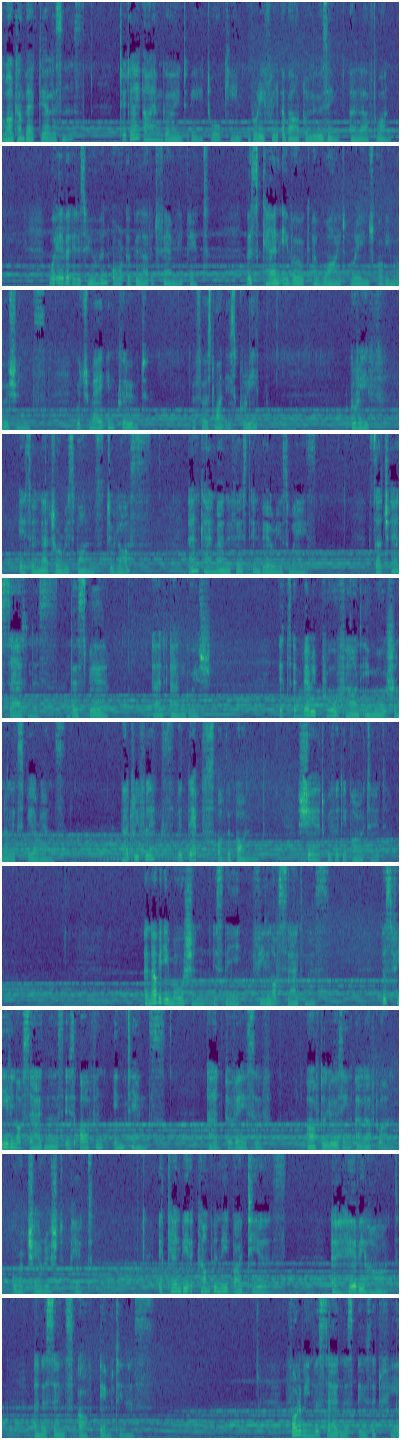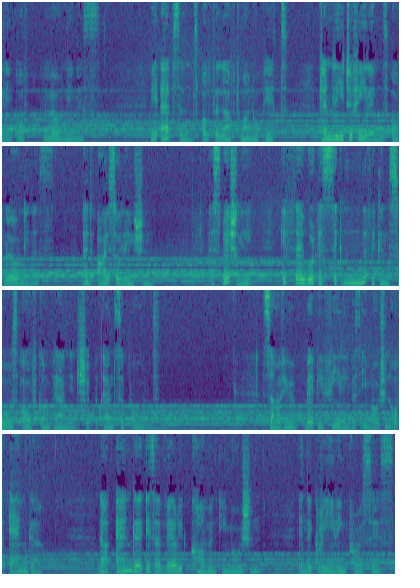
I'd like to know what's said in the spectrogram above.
Welcome back, dear listeners. Today I am going to be talking briefly about losing a loved one, wherever it is human or a beloved family pet. This can evoke a wide range of emotions, which may include the first one is grief. Grief is a natural response to loss and can manifest in various ways, such as sadness, despair, and anguish. It's a very profound emotional experience that reflects the depths of the bond shared with the departed. Another emotion is the feeling of sadness this feeling of sadness is often intense and pervasive after losing a loved one or a cherished pet. It can be accompanied by tears, a heavy heart, and a sense of emptiness. Following the sadness is that feeling of loneliness the absence of the loved one or pet can lead to feelings of loneliness and isolation, especially if they were a significant source of companionship and support. Some of you may be feeling this emotion of anger. Now, anger is a very common emotion in the grieving process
